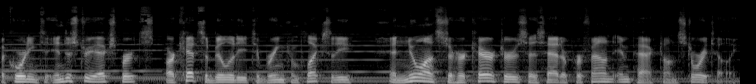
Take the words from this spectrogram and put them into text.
According to industry experts, Arquette's ability to bring complexity and nuance to her characters has had a profound impact on storytelling.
